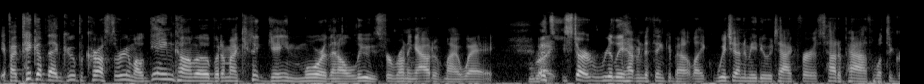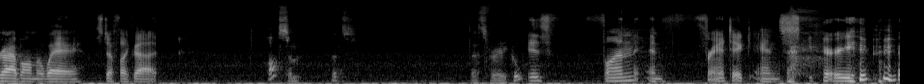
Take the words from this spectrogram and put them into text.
if I pick up that group across the room, I'll gain combo, but am I going to gain more than I'll lose for running out of my way? Right. you start really having to think about like which enemy to attack first, how to path, what to grab on the way, stuff like that. awesome. That's that's very cool. It's fun and frantic and scary.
